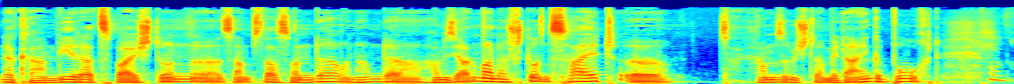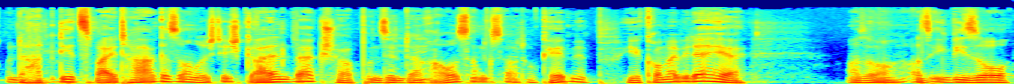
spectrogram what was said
Da kamen die da zwei Stunden, äh, Samstag, Sonntag und haben da, haben sie auch noch mal eine Stunde Zeit, äh, haben sie mich damit eingebucht. Und da hatten die zwei Tage so einen richtig geilen Workshop und sind da mhm. raus und haben gesagt, okay, hier kommen wir wieder her. Also, also irgendwie so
